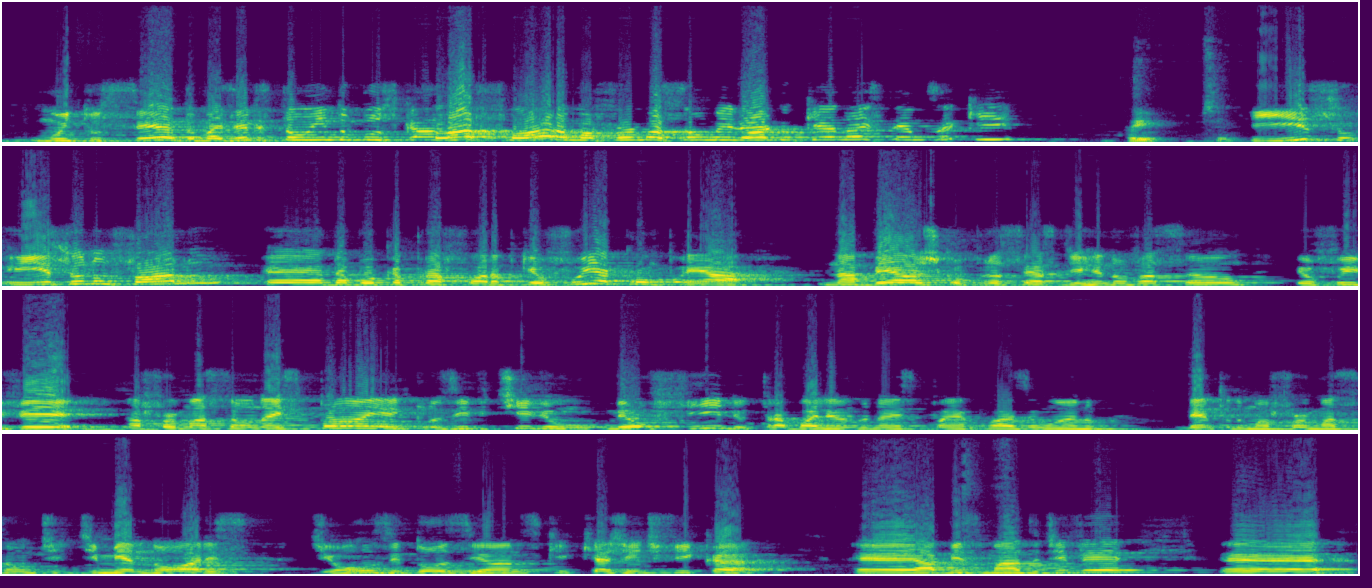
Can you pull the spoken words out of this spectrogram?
muito cedo, mas eles estão indo buscar lá fora uma formação melhor do que nós temos aqui. Sim, sim. E isso, e isso eu não falo é, da boca para fora, porque eu fui acompanhar na Bélgica o processo de renovação, eu fui ver a formação na Espanha, inclusive tive um meu filho trabalhando na Espanha quase um ano dentro de uma formação de, de menores de 11, 12 anos, que, que a gente fica é, abismado de ver. É,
